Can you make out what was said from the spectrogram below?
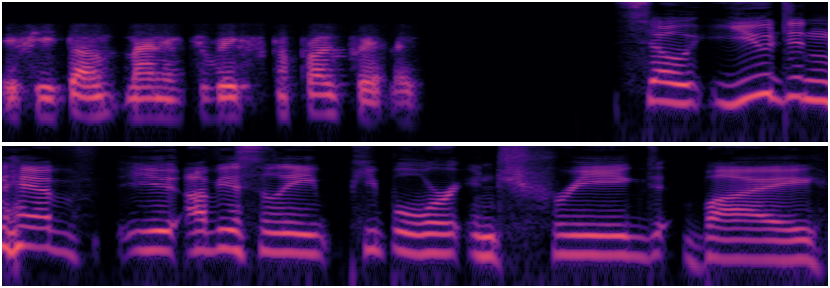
if you don't manage risk appropriately. So you didn't have you, obviously people were intrigued by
